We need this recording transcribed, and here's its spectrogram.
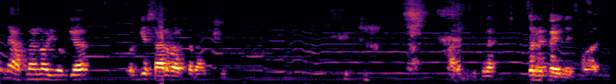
અને આપણાનો યોગ્ય યોગ્ય સારવાર કરાવશે મારા દીકરા, તને કઈ નહીં થવા દઉં.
